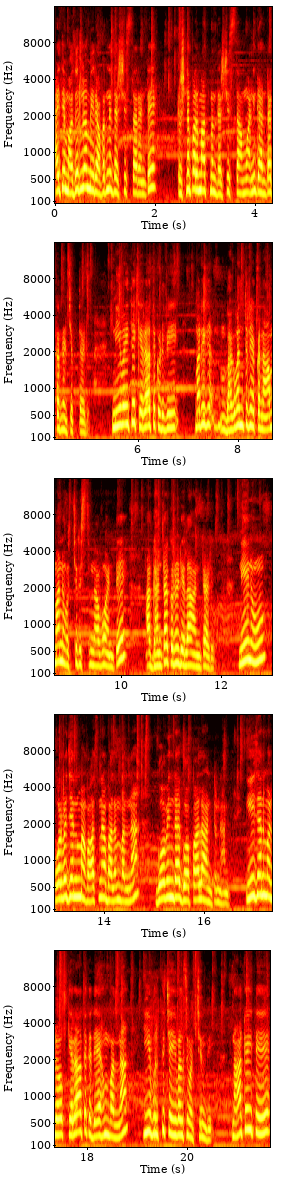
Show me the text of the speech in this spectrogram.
అయితే మధురలో మీరు ఎవరిని దర్శిస్తారంటే కృష్ణ పరమాత్మను దర్శిస్తాము అని ఘంటాకర్ణుడు చెప్తాడు. నీవైతే కిరాతకుడివి మరి భగవంతుని యొక్క నామాన్ని ఉచ్చరిస్తున్నావు అంటే ఆ ఘంటాకర్ణుడు ఇలా అంటాడు. నేను పూర్వజన్మ వాసనా బలం వలన గోవింద గోపాల అంటున్నాను. ఈ జన్మలో కిరాతక దేహం వలన ఈ వృత్తి చేయవలసి వచ్చింది. నాకైతే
